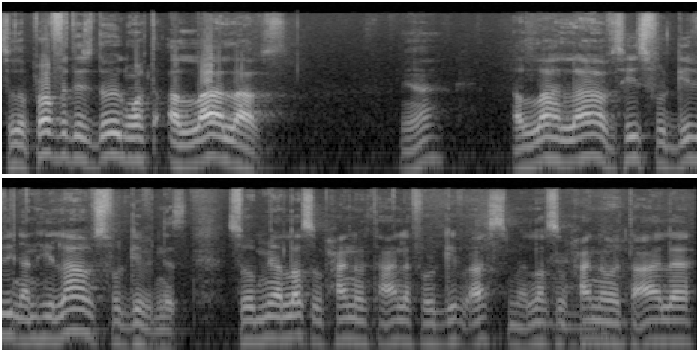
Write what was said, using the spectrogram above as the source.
So the Prophet is doing what Allah loves. Yeah? Allah loves, He's forgiving and He loves forgiveness. So may Allah subhanahu wa ta'ala forgive us. May Allah subhanahu wa ta'ala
